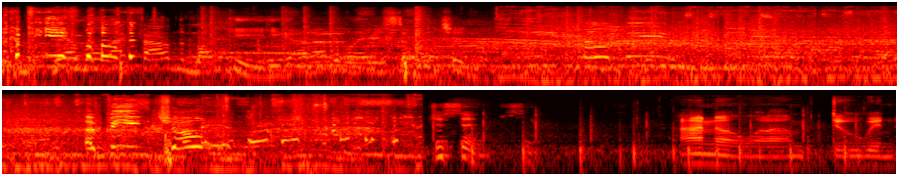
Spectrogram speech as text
I'm being Yeah, well, I mugged. found the monkey. He got out of Larry's dimension. I'm being choked. Just send. Just send. I know what I'm doing.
